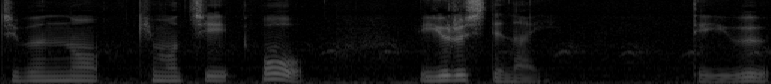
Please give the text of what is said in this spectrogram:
自分の気持ちを許してないっていう。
